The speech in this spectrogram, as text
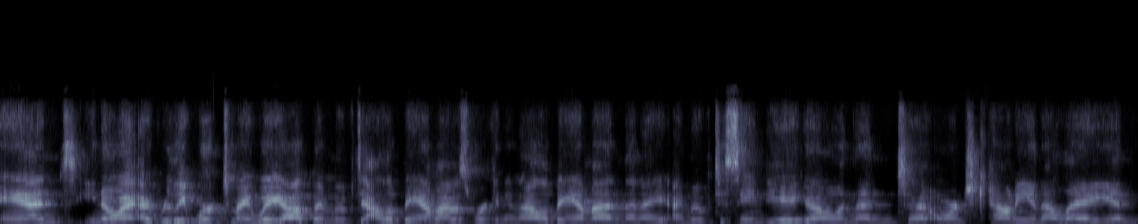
And, you know, I, I, really worked my way up. I moved to Alabama. I was working in Alabama and then I, I moved to San Diego and then to Orange County in LA and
